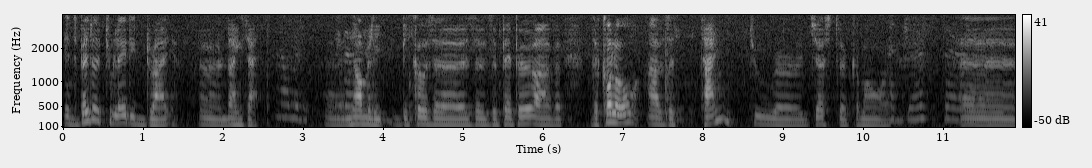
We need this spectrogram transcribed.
It's better to let it dry uh, like that Normally. uh, normally because uh, the the paper have the color have the time to uh, just uh, come on Adjust. uh, Uh,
